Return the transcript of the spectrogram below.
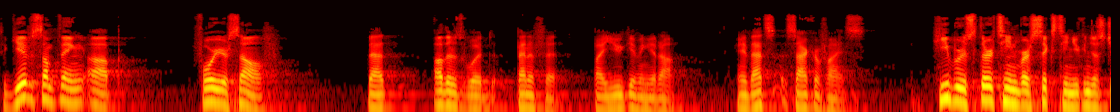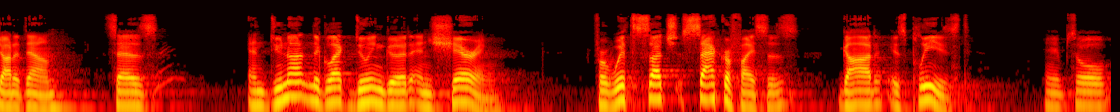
To give something up for yourself that others would benefit by you giving it up. Okay, that's sacrifice. Hebrews 13, verse 16, you can just jot it down, says, And do not neglect doing good and sharing, for with such sacrifices God is pleased. Okay, so,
